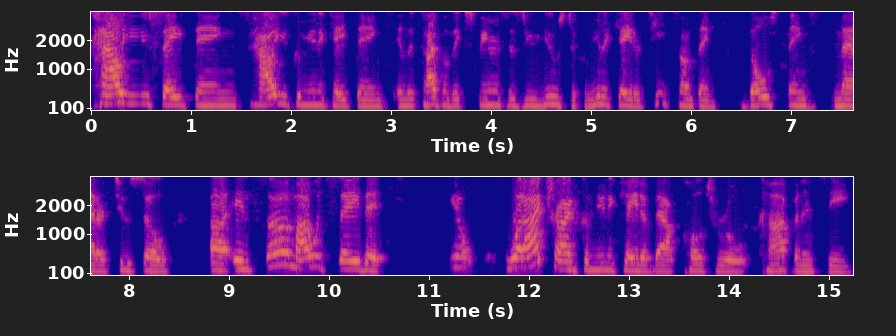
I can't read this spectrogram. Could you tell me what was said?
how you say things how you communicate things and the type of experiences you use to communicate or teach something those things matter too. So uh, in some i would say that you know what i try and communicate about cultural competency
